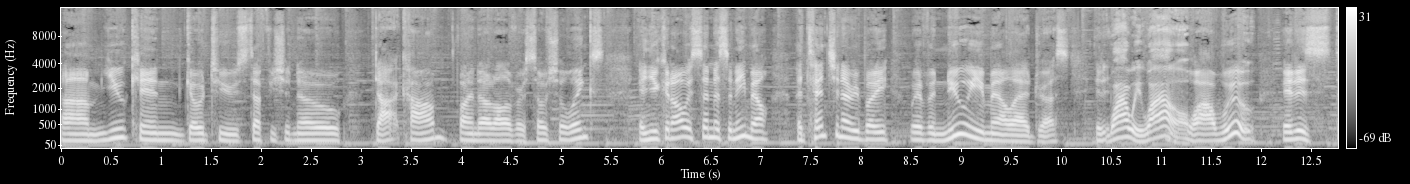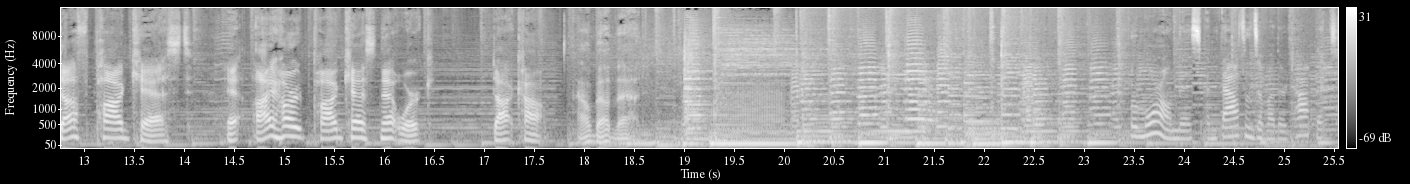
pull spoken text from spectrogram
Um, you can go to stuffyoushouldknow.com, find out all of our social links, and you can always send us an email. Attention, everybody, we have a new email address. It, Wowie wow. Wow, woo. It is stuffpodcast at iHeartPodcastNetwork.com. How about that? For more on this and thousands of other topics,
